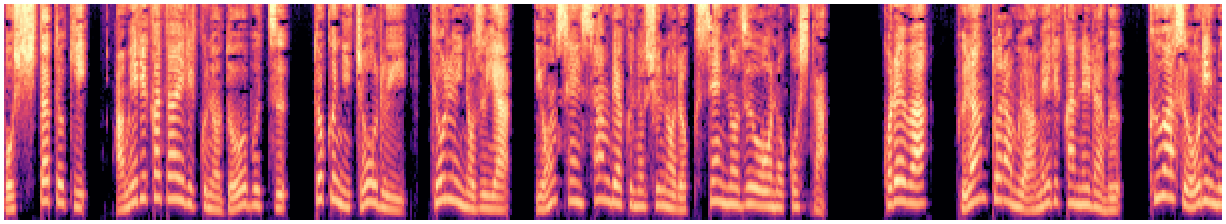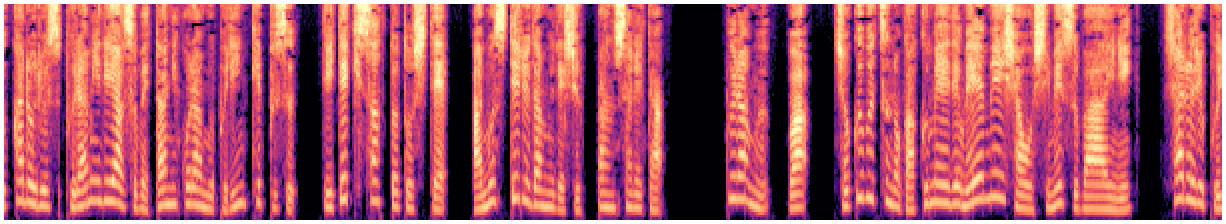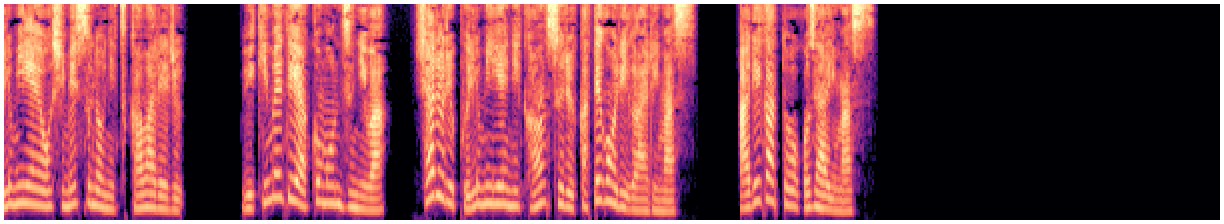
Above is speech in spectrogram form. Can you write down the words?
没した時、アメリカ大陸の動物、特に鳥類、魚類の図や4300の種の6000の図を残した。これは、 Plantarum Americanarum, quas olim Carolus Plumerius botanicorum princeps, detexit としてアムステルダムで出版された。プラムは植物の学名で命名者を示す場合に、シャルル・プリュミエを示すのに使われる。ウィキメディアコモンズには、シャルル・プリュミエに関するカテゴリーがあります。ありがとうございます。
